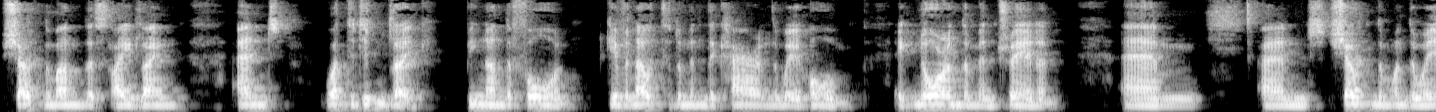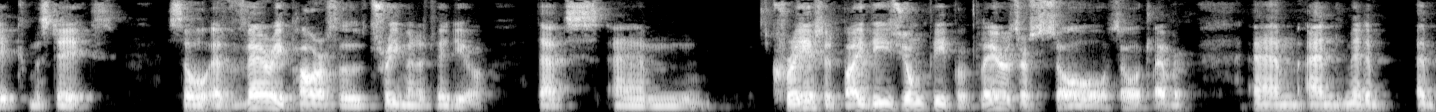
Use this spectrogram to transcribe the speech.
shouting them on the sideline, and what they didn't like, being on the phone, giving out to them in the car on the way home, ignoring them in training, um, and shouting them when they make mistakes. So a very powerful three minute video that's um, created by these young people. Players are so, so clever um, and made a, a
